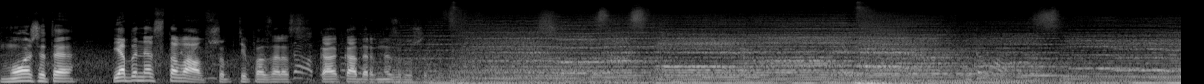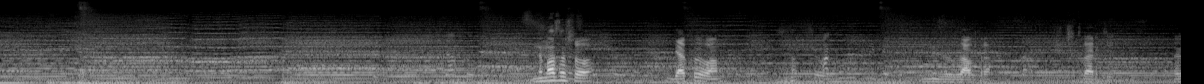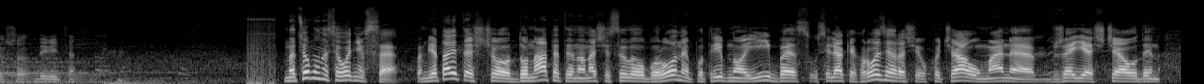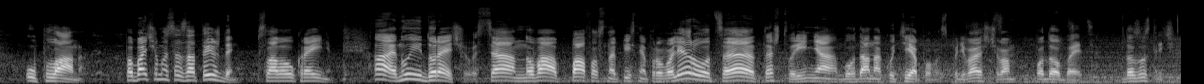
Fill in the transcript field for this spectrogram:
Можете. Я би не вставав, щоб типу, зараз кадр не зрушити. Нема за що. Дякую вам. Не за завтра. В четвертій. Так що дивіться. На цьому на сьогодні все. Пам'ятайте, що донатити на наші сили оборони потрібно і без усіляких розіграшів, хоча у мене вже є ще один у планах. Побачимося за тиждень. Слава Україні! А ну і до речі, ось ця нова пафосна пісня про Валеру це теж творіння Богдана Кутєпова. Сподіваюсь, що вам подобається. До зустрічі!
